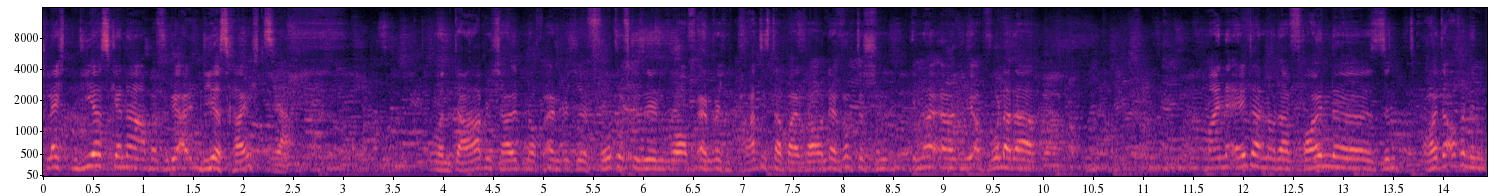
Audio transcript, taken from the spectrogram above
schlechten Dia-Scanner, aber für die alten Dias reicht's. Ja. Und da habe ich halt noch irgendwelche Fotos gesehen, wo er auf irgendwelchen Partys dabei war. Und er wirkte schon immer irgendwie, obwohl er da. Meine Eltern oder Freunde sind heute auch in den.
